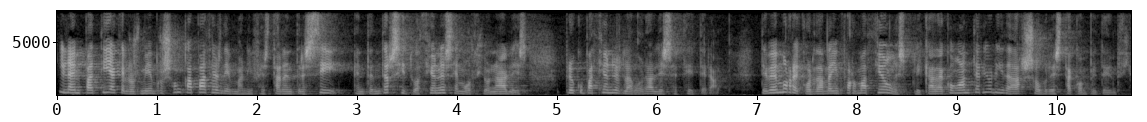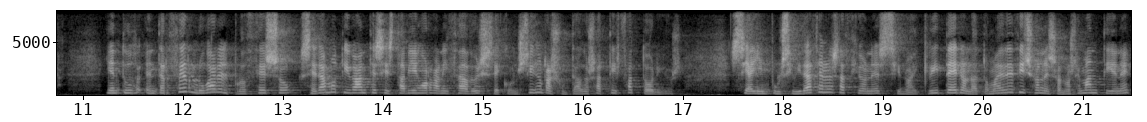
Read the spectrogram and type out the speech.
y la empatía que los miembros son capaces de manifestar entre sí, entender situaciones emocionales, preocupaciones laborales, etc. Debemos recordar la información explicada con anterioridad sobre esta competencia. Y en, en, tercer lugar, el proceso será motivante si está bien organizado y se consiguen resultados satisfactorios. Si hay impulsividad en las acciones, si no hay criterio en la toma de decisiones o no se mantiene,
